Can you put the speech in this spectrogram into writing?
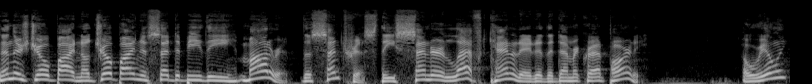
Then there's Joe Biden. Now, Joe Biden is said to be the moderate, the centrist, the center left candidate of the Democrat Party. Oh, really?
